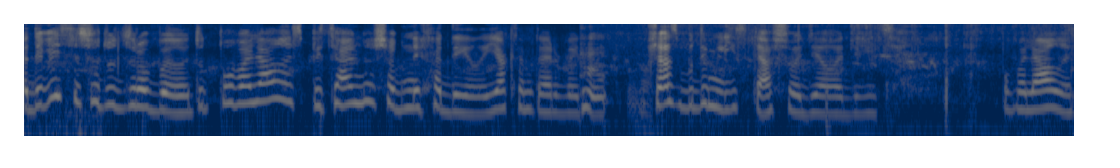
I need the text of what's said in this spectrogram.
А дивіться, що тут зробили. Тут поваляли спеціально, щоб не ходили. Як там тепер видно? Зараз будемо лізти, а що робити, дивіться. Поваляли.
